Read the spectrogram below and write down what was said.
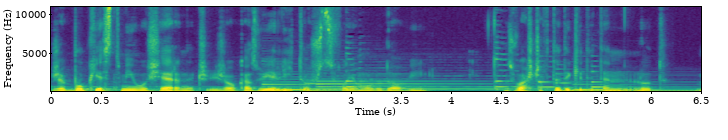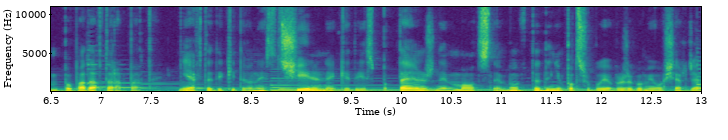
że Bóg jest miłosierny, czyli że okazuje litość swojemu ludowi, zwłaszcza wtedy, kiedy ten lud popada w tarapaty. Nie wtedy, kiedy on jest silny, kiedy jest potężny, mocny, bo wtedy nie potrzebuje Bożego miłosierdzia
